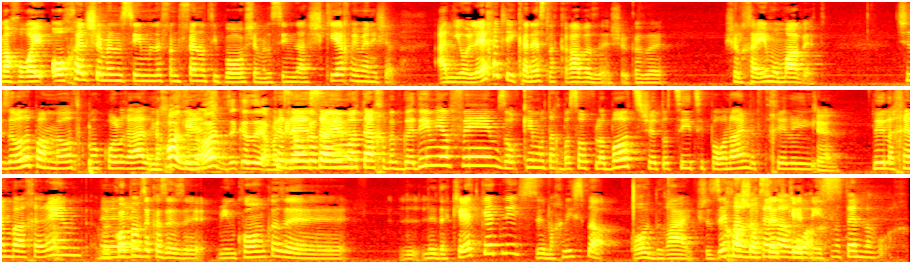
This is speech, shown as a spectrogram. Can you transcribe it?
מאחורי אוכל שמנסים לפנפן אותי בו, שמנסים להשכיח ממני של, אני הולכת להיכנס לקרב הזה של כזה, של חיים או מוות. שזה עוד פעם מאוד כמו כל ריאליטי. נכון, זה כן? מאוד, זה כזה, אבל כזה פתאום כזה... שמים אותך בבגדים יפים, זורקים אותך בסוף לבוץ, שתוציאי ציפורניים ותתחילי כן. להילחם באחרים. וכל אה, פעם זה כזה, זה במקום כזה לדכא את קטניס, זה מכניס בה עוד drive, שזה נכון, מה שעושה נותן את לה רוח, קטניס נותן לה רוח.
